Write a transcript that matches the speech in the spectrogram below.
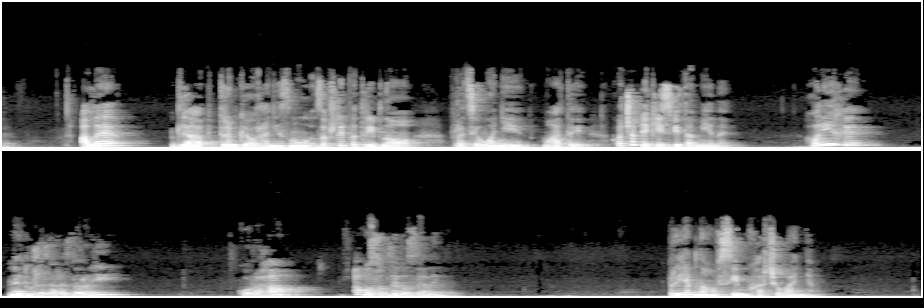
Але для підтримки організму завжди потрібно в раціоні мати хоча б якісь вітаміни. Горіхи не дуже зараз дорогі, курага, а особливо зелень. Приємного всім харчування!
